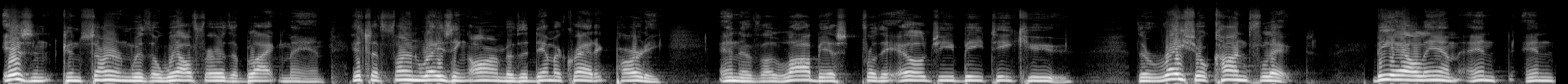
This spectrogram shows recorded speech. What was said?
isn't concerned with the welfare of the black man. It's a fundraising arm of the Democratic Party and of a lobbyist for the LGBTQ. The racial conflict, BLM and, and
